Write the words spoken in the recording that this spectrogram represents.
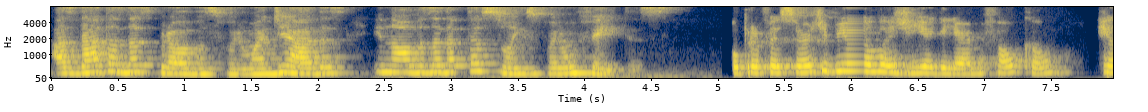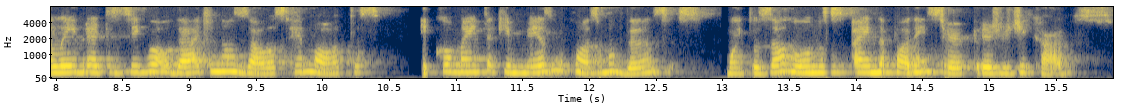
as datas das provas foram adiadas e novas adaptações foram feitas. O professor de biologia Guilherme Falcão relembra a desigualdade nas aulas remotas e comenta que, mesmo com as mudanças, muitos alunos ainda podem ser prejudicados.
